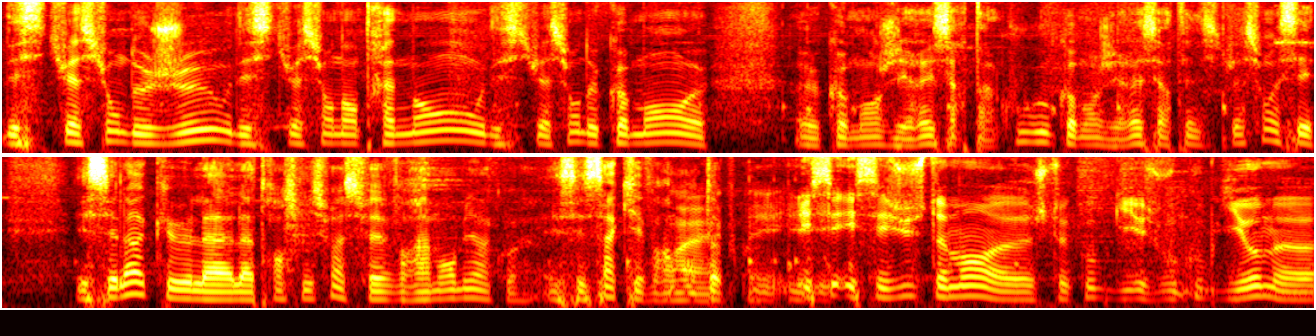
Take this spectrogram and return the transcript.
des situations de jeu ou des situations d'entraînement ou des situations de comment, euh, euh, comment gérer certains coups, comment gérer certaines situations. Et c'est, et c'est là que la, la transmission, elle se fait vraiment bien, quoi. Et c'est ça qui est vraiment Ouais. top. quoi. Et- Et c'est- justement, euh, je te coupe, je vous coupe Guillaume, euh,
